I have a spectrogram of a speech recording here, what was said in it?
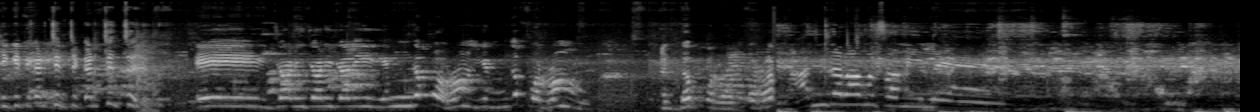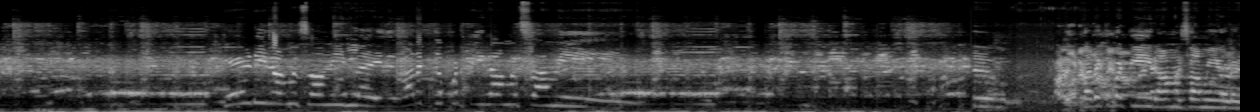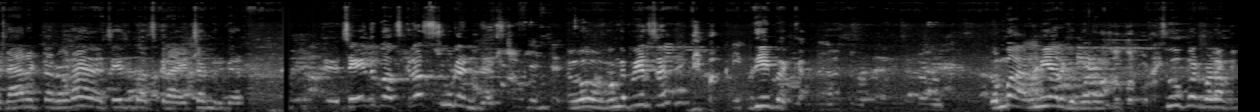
Ticket கிடச்சிருச்சு கிடச்சிருச்சு. ஏய் ஜாலி ஜாலி ஜாலி. எங்கே போகிறோம் எங்கே போகிறோம் எங்கே போகிறோம் போகிறோம் அந்த ராமசாமி இல்லை. கேடி ராமசாமி இல்லை இது வடக்கப்பட்டி ராமசாமி. வடக்கப்பட்டி ராமசாமியோட டைரக்டரோட சேது பாஸ்கரா ஹெச்எம் இருக்கார். சேது பாஸ்கரா ஸ்டூடெண்ட் ஓ உங்க பேர் சார் தீபக். தீபக். ரொம்ப அருமையா இருக்கு படம். சூப்பர் படம்.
